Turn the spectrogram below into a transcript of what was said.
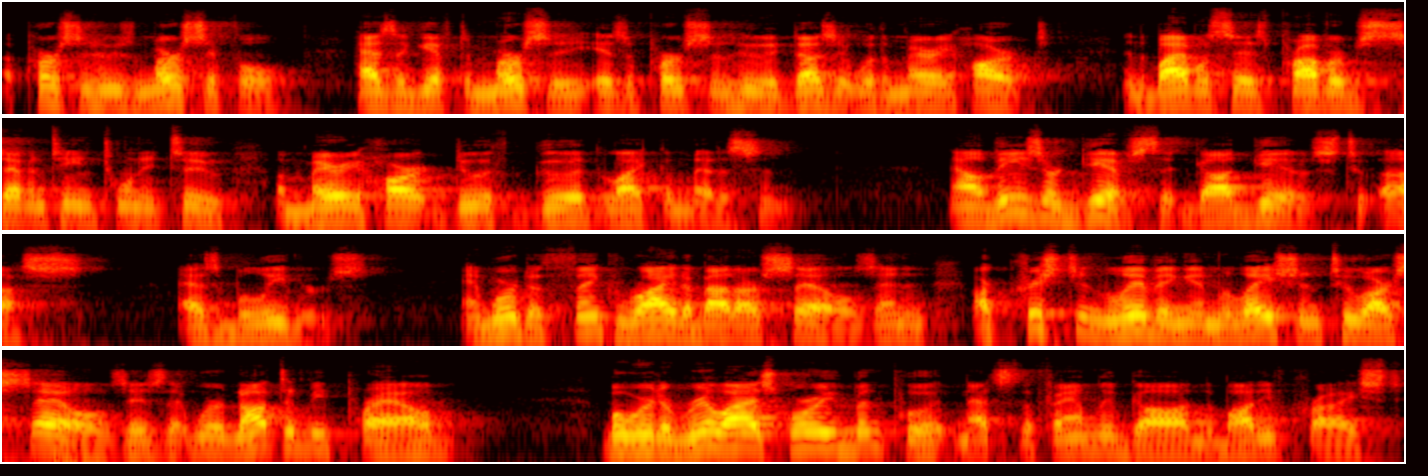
A person who's merciful has a gift of mercy is a person who does it with a merry heart. And the Bible says, Proverbs 17 22, a merry heart doeth good like a medicine. Now, these are gifts that God gives to us as believers. And we're to think right about ourselves. And our Christian living in relation to ourselves is that we're not to be proud, but we're to realize where we've been put, and that's the family of God and the body of Christ,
